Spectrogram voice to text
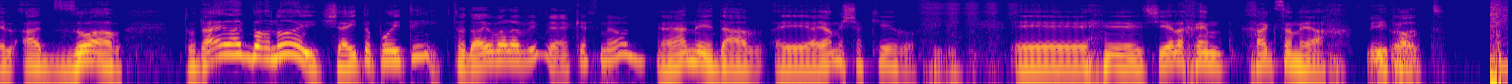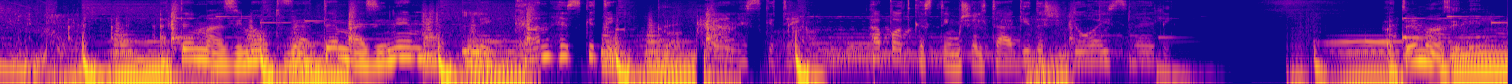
אלעד זוהר. תודה אלעד ברנועי, שהיית פה איתי. תודה יובל אביבי, היה כיף מאוד. היה נהדר, אה, היה משקר אפילו. אה, שיהיה לכם חג שמח. להתראות. אתן מאזינות ואתם מאזינים לכאן הסכתים. כאן הסכתים, הפודקאסטים של תאגיד השידור הישראלי. אתם מאזינים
